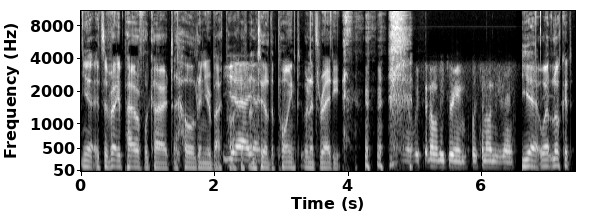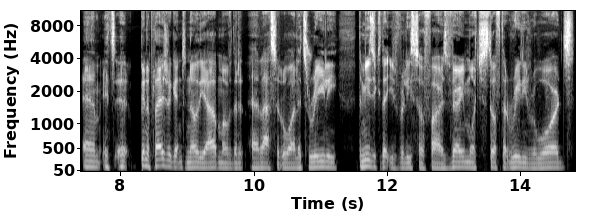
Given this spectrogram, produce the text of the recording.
yeah, it's a very powerful card to hold in your back pocket yeah, yeah. until the point when it's ready. yeah, we can only dream. We can only dream. Yeah, well, look, at um, it's uh, been a pleasure getting to know the album over the uh, last little while. It's really the music that you've released so far is very much stuff that really rewards.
